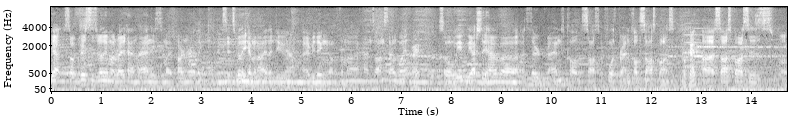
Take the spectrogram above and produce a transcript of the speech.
Yeah, so Chris is really my right hand man. He's my partner. Like it's, it's really him and I that do Yeah. everything from a hands-on standpoint. Right. So we, we actually have a, a third brand called Sauce, or fourth brand called Sauce Boss. Okay. Uh, Sauce Boss is well,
